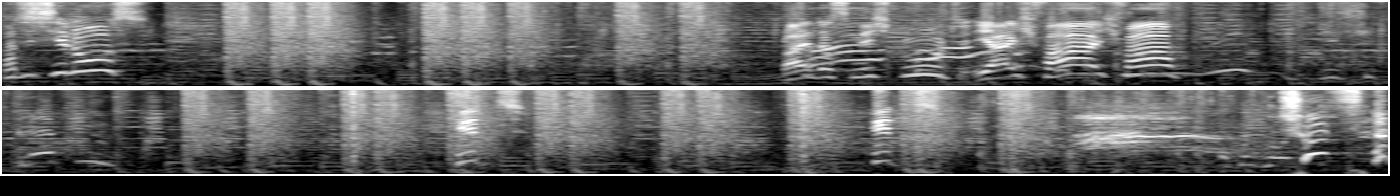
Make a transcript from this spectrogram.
Was ist hier los? Brian, das ist nicht gut. Ja, ich fahr, ich fahr. Hit! Hit! Schuss!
